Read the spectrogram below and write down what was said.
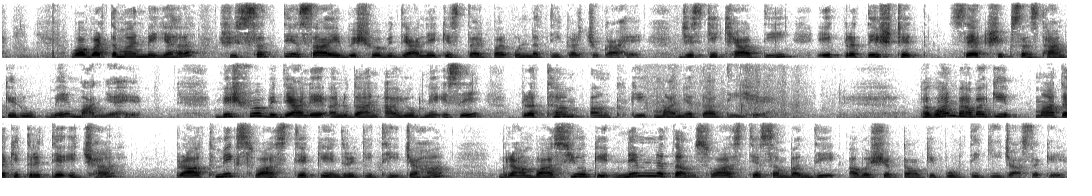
व वर्तमान में यह श्री सत्य साई विश्वविद्यालय के स्तर पर उन्नति कर चुका है, जिसकी ख्याति एक प्रतिष्ठित शैक्षिक संस्थान के रूप में मान्य है। विश्वविद्यालय अनुदान आयोग ने इसे प्रथम अंक की मान्यता दी है। भगवान बाबा की माता की तृतीय इच्छा प्राथमिक स्वास्थ्य केंद्र की थी, जहाँ ग्रामवासियों की निम्नतम स्वास्थ्य संबंधी आवश्यकताओं की पूर्ति की जा सके।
